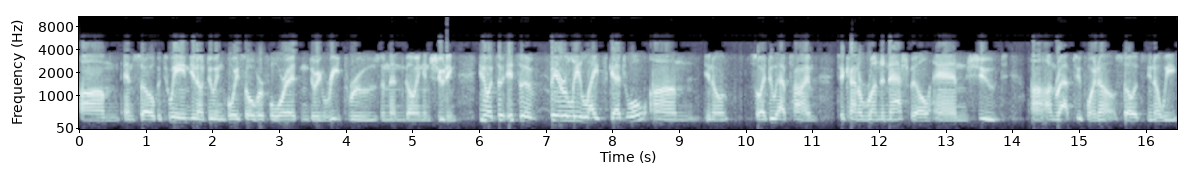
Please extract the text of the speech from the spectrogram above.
um, and so between you know doing voiceover for it and doing read throughs and then going and shooting, you know, it's a it's a fairly light schedule. Um, you know, so I do have time to kind of run to Nashville and shoot uh, Unwrap 2.0. So it's you know we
